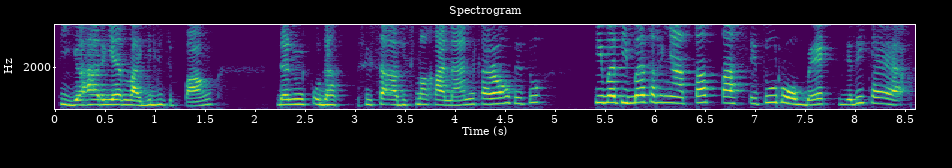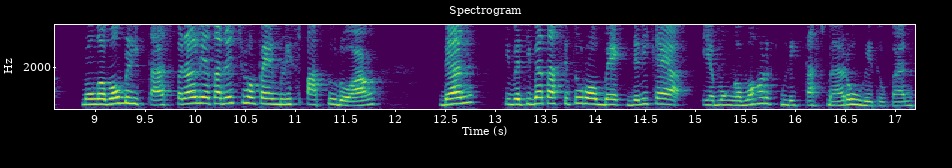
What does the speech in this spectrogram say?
tiga harian lagi di Jepang. Dan udah sisa habis makanan. Karena waktu itu tiba-tiba ternyata tas itu robek. Jadi kayak mau nggak mau beli tas. Padahal dia tadi cuma pengen beli sepatu doang. Dan tiba-tiba tas itu robek. Jadi kayak ya mau nggak mau harus beli tas baru gitu kan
